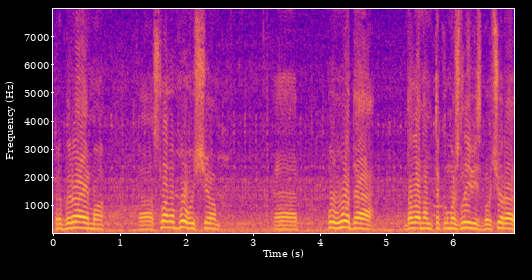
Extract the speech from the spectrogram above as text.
прибираємо. Е, Слава Богу, що е, погода дала нам таку можливість, бо вчора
